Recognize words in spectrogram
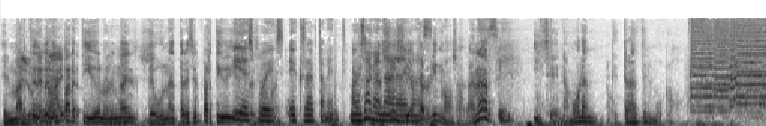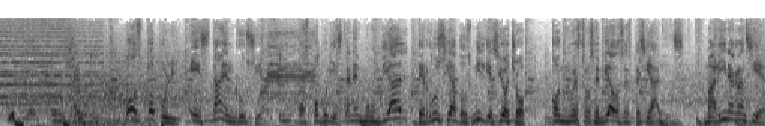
El martes después no del hay, partido, el lunes no hay, de una a tres el partido. Y, Y después, después, exactamente. Vamos a ganar, Susi, a además. Carolina, vamos a ganar. Sí. Y se enamoran detrás del muro. Voz Populi está en Rusia. Voz Populi está en el Mundial de Rusia 2018 con nuestros enviados especiales. Marina Granciera,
